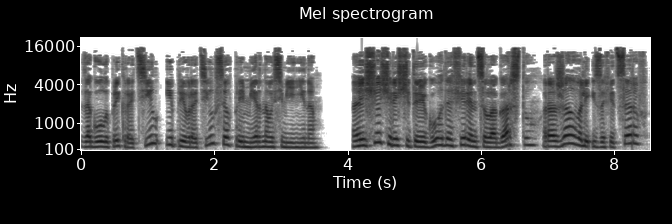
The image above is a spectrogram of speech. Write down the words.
загулы прекратил и превратился в примерного семьянина. А еще через четыре года Ференце Лагарсту разжаловали из офицеров,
